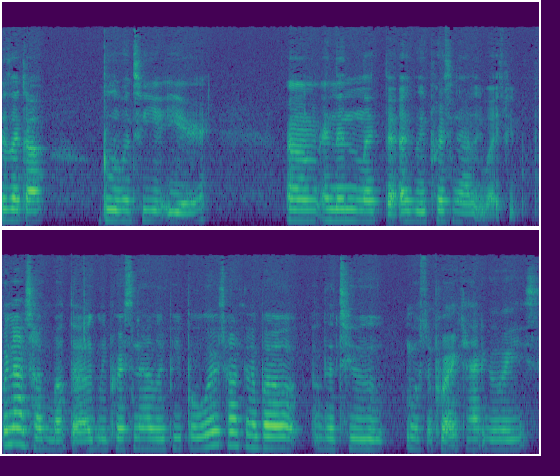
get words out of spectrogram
It's like a blew into your ear. Um, and then like the ugly personality wise people. We're not talking about the ugly personality people. We're talking about the two most important categories.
